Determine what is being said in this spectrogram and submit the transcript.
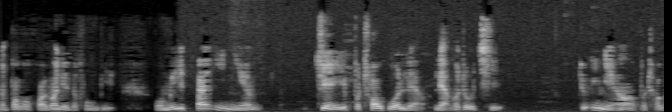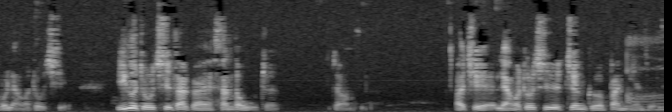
那包括踝关节的封闭，我们一般一年建议不超过两两个周期，就一年啊不超过两个周期，一个周期大概三到五针这样子的，而且两个周期间隔半年左右。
